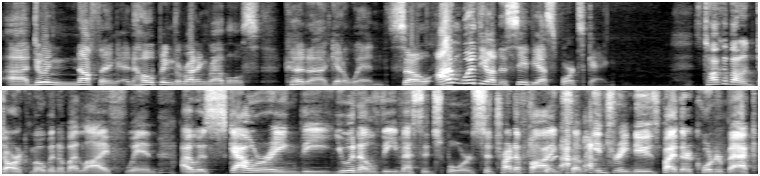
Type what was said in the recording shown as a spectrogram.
uh, doing nothing and hoping the Running Rebels could uh, get a win. So I'm with you on the CBS Sports gang talk about a dark moment of my life when I was scouring the UNLV message boards to try to find some injury news by their quarterback,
